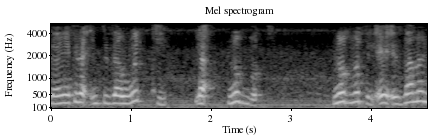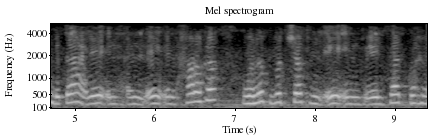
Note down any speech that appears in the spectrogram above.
ده هي كده. انت زودتي. لا نضبط. نضبط الايه؟ الزمن بتاع الايه؟ الايه الحركة. ونضبط شكل الايه؟ الفك وإحنا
